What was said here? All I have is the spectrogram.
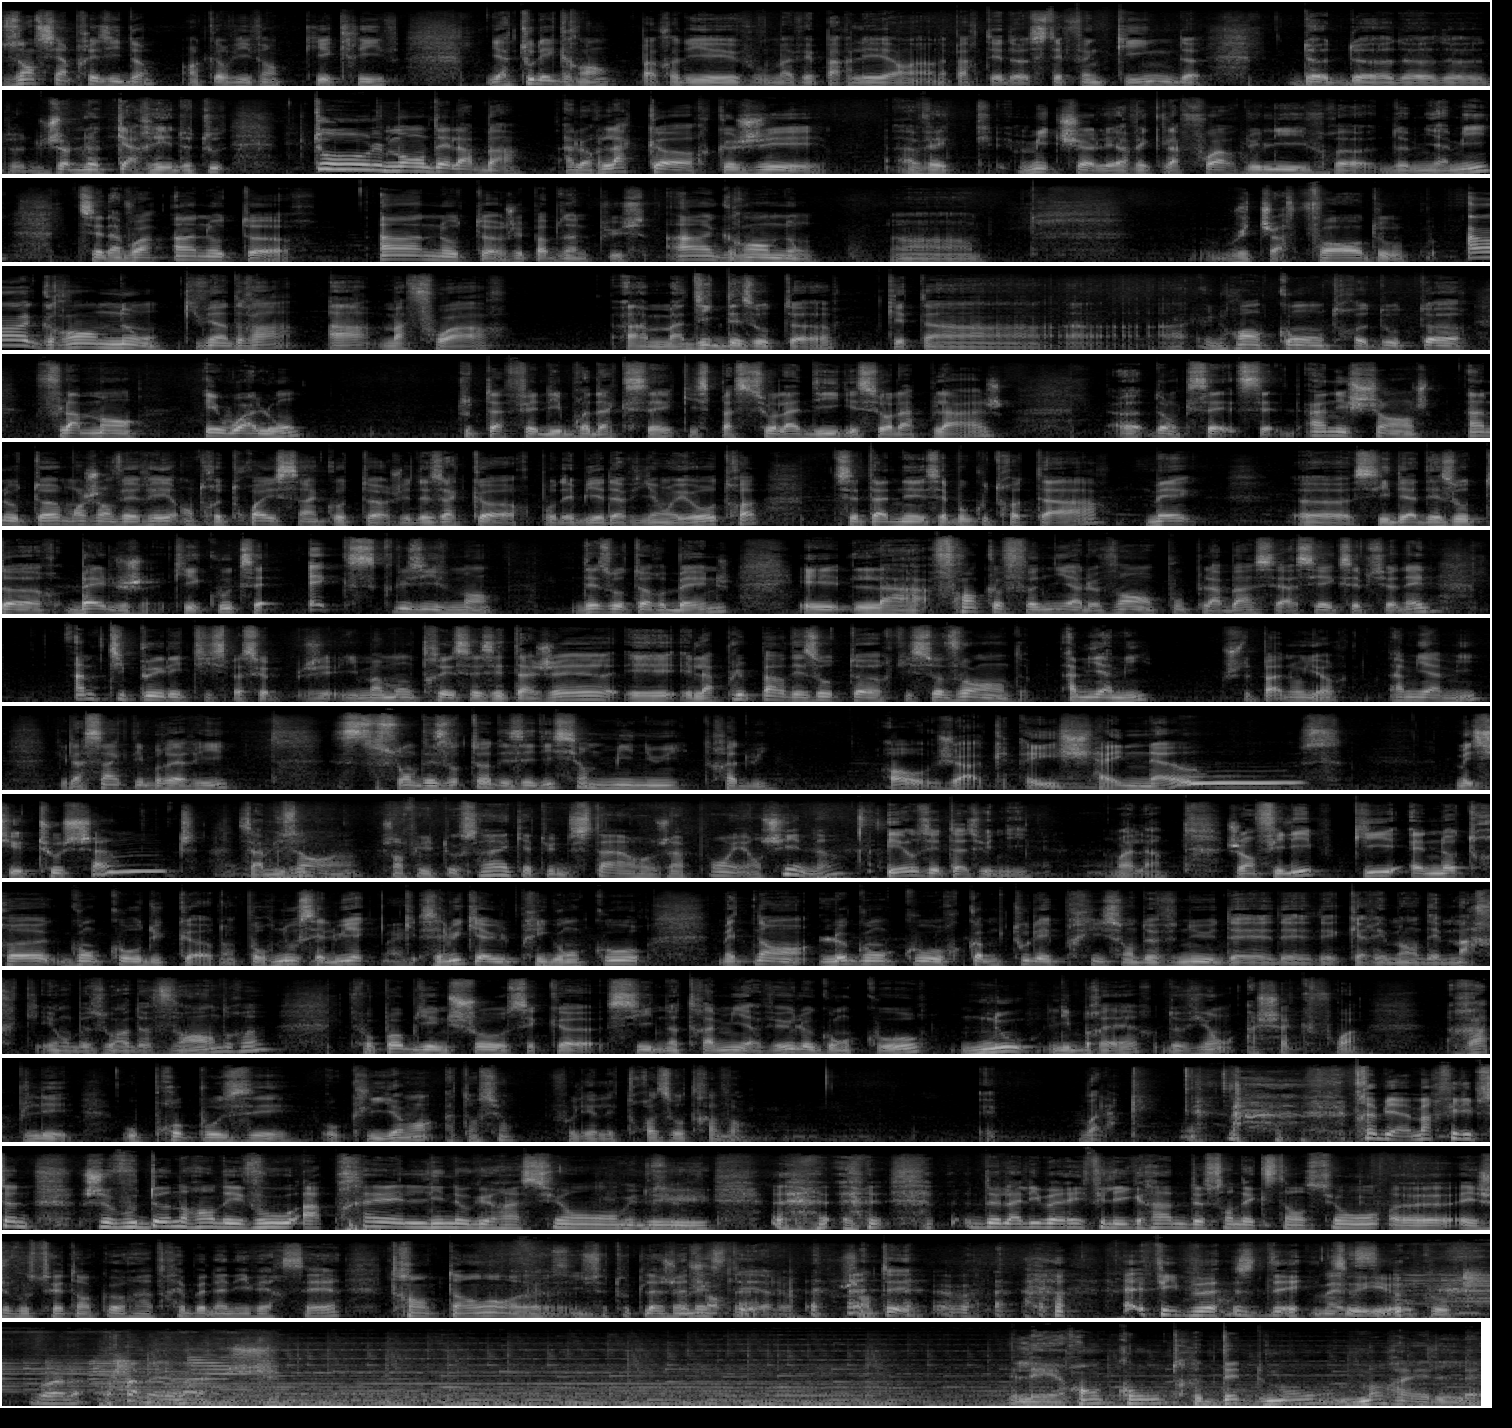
anciens présidents encore vivants qui écrivent. Il y a tous les grands paroliers. Vous m'avez parlé en aparté de Stephen King, de, de, de, de, John Le Carré, de tout. Tout le monde est là-bas. Alors l'accord que j'ai avec Mitchell et avec la foire du livre de Miami, c'est d'avoir un auteur un auteur, j'ai pas besoin de plus, un grand nom, un Richard Ford, un grand nom qui viendra à ma foire, à ma digue des auteurs, qui est une rencontre d'auteurs flamands et wallons, tout à fait libre d'accès, qui se passe sur la digue et sur la plage. Euh, donc c'est un échange, un auteur. Moi j'enverrai entre 3 et 5 auteurs. J'ai des accords pour des billets d'avion et autres. Cette année c'est beaucoup trop tard, mais euh, s'il y a des auteurs belges qui écoutent, c'est exclusivement des auteurs belges. Et la francophonie a le vent en poupe là-bas, c'est assez exceptionnel. Un petit peu élitiste, parce qu'il m'a montré ses étagères, et, la plupart des auteurs qui se vendent à Miami, je ne sais pas à New York, à Miami, il a cinq librairies, ce sont des auteurs des éditions de minuit traduits. Oh, Jacques knows Monsieur Toussaint, c'est amusant, hein Jean-Philippe Toussaint, qui est une star au Japon et en Chine. Hein et aux États-Unis. Voilà. Jean-Philippe, qui est notre Goncourt du cœur. Donc pour nous, c'est lui, c'est lui qui a eu le prix Goncourt. Maintenant, le Goncourt, comme tous les prix, sont devenus des, carrément des marques et ont besoin de vendre. Il ne faut pas oublier une chose, c'est que si notre ami avait eu le Goncourt, nous, libraires, devions à chaque fois rappeler ou proposer aux clients, attention, il faut lire les trois autres avant. Voilà. Très bien. Marc Philipson, je vous donne rendez-vous après l'inauguration de la librairie filigrane de son extension euh, et je vous souhaite encore un très bon anniversaire. 30 ans, euh, c'est toute la jeunesse. Chantez alors. Chantez. Happy birthday Merci to you. beaucoup. Voilà. Ah, Les rencontres d'Edmond Morel.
